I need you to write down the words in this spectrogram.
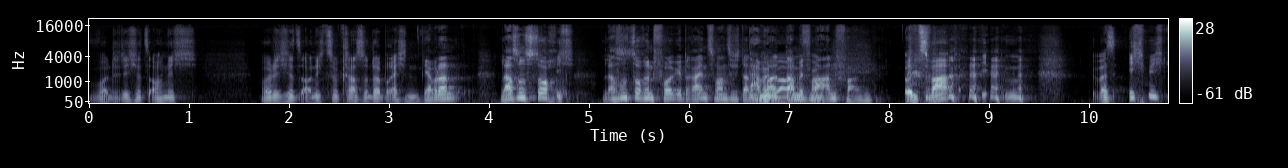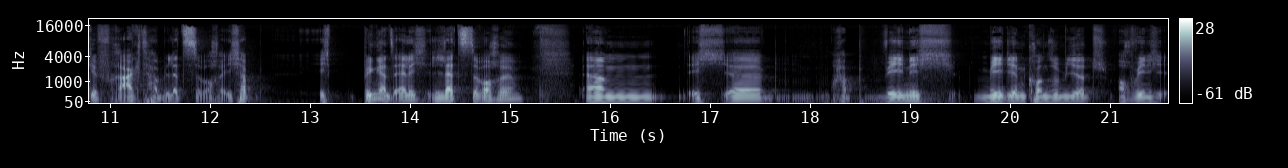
wollte dich jetzt auch nicht, wollte dich jetzt auch nicht so krass unterbrechen. Ja, aber dann lass uns doch, Ich- lass uns doch in Folge 23 dann Damit mal, mal damit mal anfangen. Und zwar, was ich mich gefragt habe letzte Woche, ich habe, bin ganz ehrlich, letzte Woche, ähm, ich äh, habe wenig Medien konsumiert, auch wenig,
